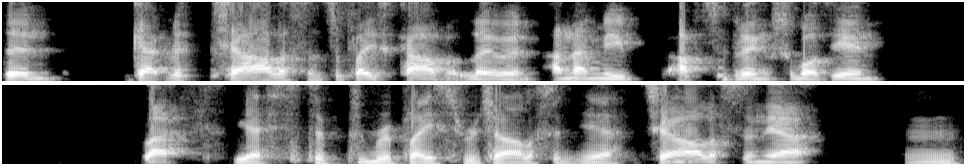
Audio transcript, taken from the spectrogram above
than get Richarlison to place Calvert Lewin, and then we have to bring somebody in left. Yes, to replace Richarlison. Yeah, Richarlison. Yeah. Mm.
